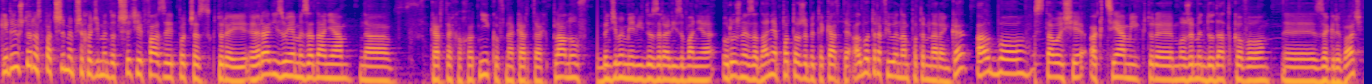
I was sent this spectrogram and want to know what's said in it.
Kiedy już to rozpatrzymy, przechodzimy do trzeciej fazy, podczas której realizujemy zadania na kartach ochotników, na kartach planów. Będziemy mieli do zrealizowania różne zadania po to, żeby te karty albo trafiły nam potem na rękę, albo stały się akcjami, które możemy dodatkowo e, zagrywać.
